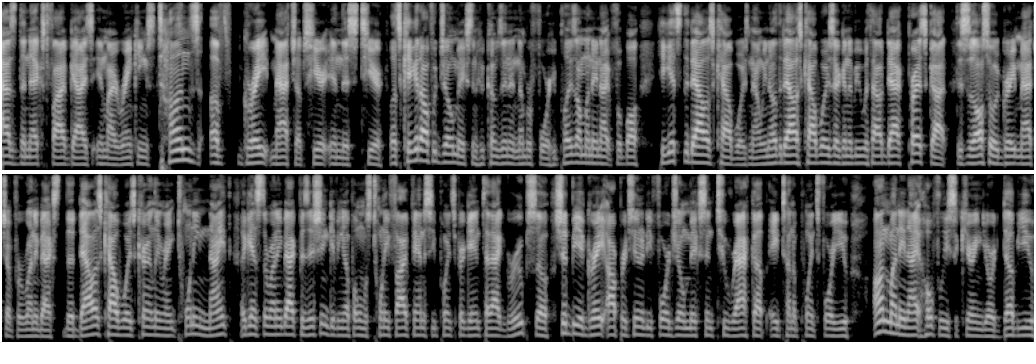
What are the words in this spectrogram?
as the next five guys in my rankings. Tons of great matchups here in this tier. Let's kick it off with Joe Mixon, who comes in at number four. He plays on Monday Night Football. He gets the Dallas Cowboys. Now, we know the Dallas Cowboys are going to be without Dak Prescott. This is also a great matchup for running backs. The Dallas Cowboys currently rank 29th against the running back position, giving up almost 25 fantasy points per game to that group. So, should be a great opportunity for Joe Mixon to rack up a ton of points for you on Monday night, hopefully securing your W.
